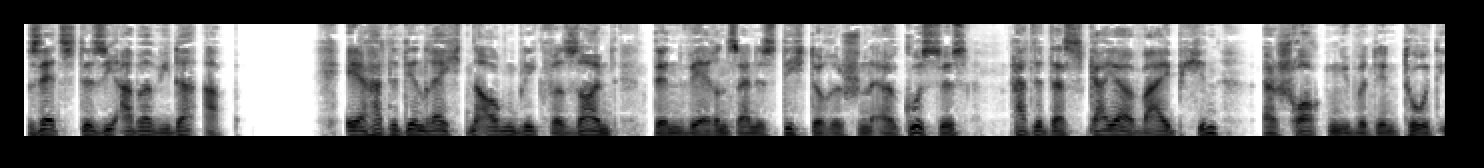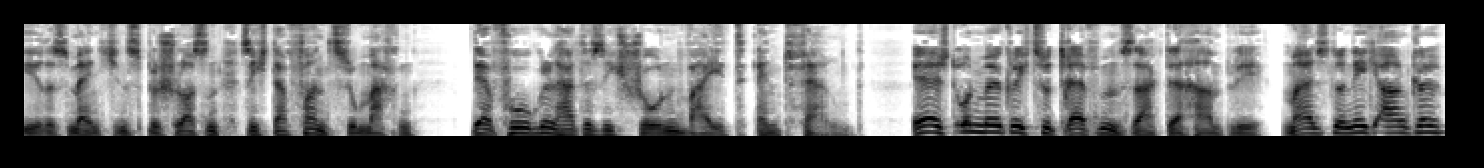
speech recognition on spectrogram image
setzte sie aber wieder ab. Er hatte den rechten Augenblick versäumt, denn während seines dichterischen Ergusses hatte das Geierweibchen, erschrocken über den Tod ihres Männchens, beschlossen, sich davon zu machen. Der Vogel hatte sich schon weit entfernt. Er ist unmöglich zu treffen, sagte Humphrey. Meinst du nicht, Onkel?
